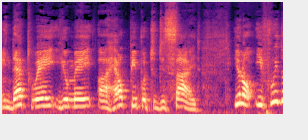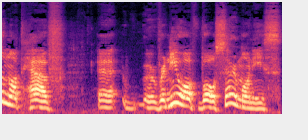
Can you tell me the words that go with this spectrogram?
in that way, you may uh, help people to decide. You know, if we do not have uh, renewal of vow ceremonies,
